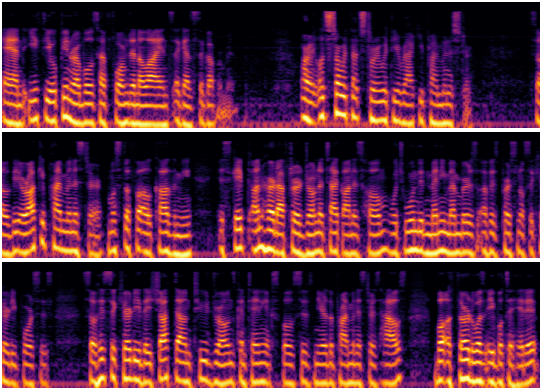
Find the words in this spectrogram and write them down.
and Ethiopian rebels have formed an alliance against the government. All right, let's start with that story with the Iraqi Prime Minister. So, the Iraqi Prime Minister, Mustafa al Kadhimi, escaped unhurt after a drone attack on his home, which wounded many members of his personal security forces. So, his security, they shot down two drones containing explosives near the Prime Minister's house, but a third was able to hit it.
